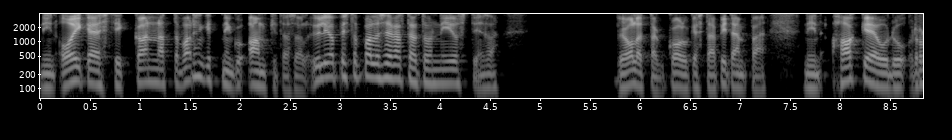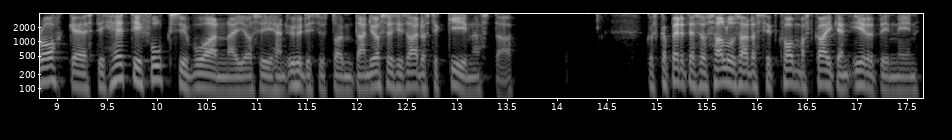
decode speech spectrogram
niin oikeasti kannattaa, varsinkin niin kuin AMKki-tasolla. Yliopistopuolella se ei välttämättä ole niin justiinsa, voi olettaa, kun koulu kestää pitempään, niin hakeudu rohkeasti heti fuksivuonna jo siihen yhdistystoimintaan, jos se siis aidosti kiinnostaa. Koska periaatteessa jos haluaa saada siitä hommasta kaiken irti, niin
